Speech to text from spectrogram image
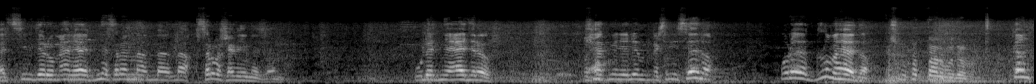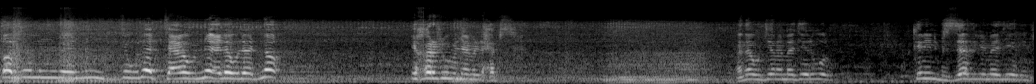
هاد السي اللي داروا معنا هاد الناس راه ما, ما, ما قصروش علينا زعما. ولادنا عاد راوش وحاكمين عليهم ب 20 سنة. وراه الظلم هذا. شنو كطالبوا دابا؟ كنطالبوا من من الدولة تعاوننا على ولادنا. يخرجوا منا من الحبس. أنا ولدي راه ما داير والو. كاينين بزاف اللي ما دايرينش.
